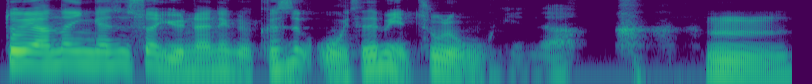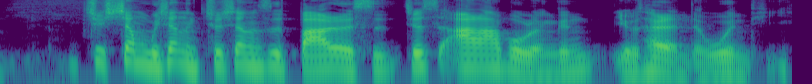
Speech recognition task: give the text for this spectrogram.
对啊，那应该是算原来那个，可是我在这边也住了五年啊，嗯，就像不像就像是巴勒斯，就是阿拉伯人跟犹太人的问题，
